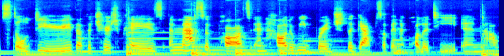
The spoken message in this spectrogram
still do, that the church plays a massive part in how do we bridge the gaps of inequality in our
